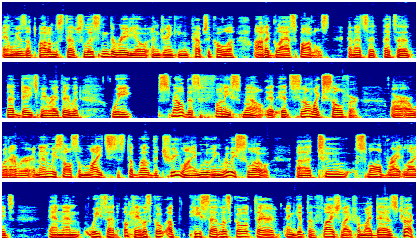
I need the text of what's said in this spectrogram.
and we was at the bottom of the steps listening to radio and drinking Pepsi Cola out of glass bottles. And that's a that's a that dates me right there. But we smelled this funny smell. It it smelled like sulfur or, or whatever. And then we saw some lights just above the tree line moving really slow. Uh, two small bright lights. And then we said, okay, let's go up. He said, let's go up there and get the flashlight from my dad's truck.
